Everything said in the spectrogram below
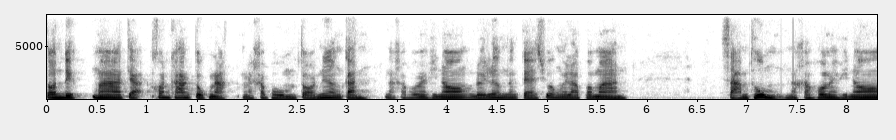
ตอนดึกมาจะค่อนข้างตกหนักนะครับผมต่อเนื่องกันนะครับพ่อแม่พี่น้องโดยเริ่มตั้งแต่ช่วงเวลาประมาณสามทุ่มนะครับพ่อแม่พี่น้อง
